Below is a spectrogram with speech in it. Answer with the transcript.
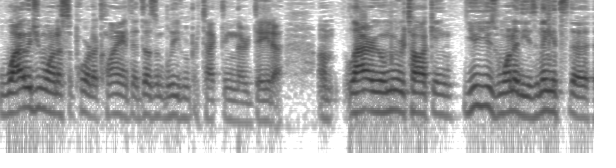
why would you want to support a client that doesn't believe in protecting their data? Um, Larry, when we were talking, you use one of these. I think it's the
